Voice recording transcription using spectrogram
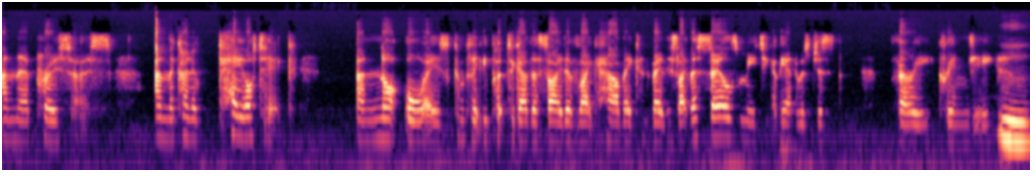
and their process, and the kind of chaotic and not always completely put together side of like how they convey this. Like their sales meeting at the end was just very cringy, mm,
